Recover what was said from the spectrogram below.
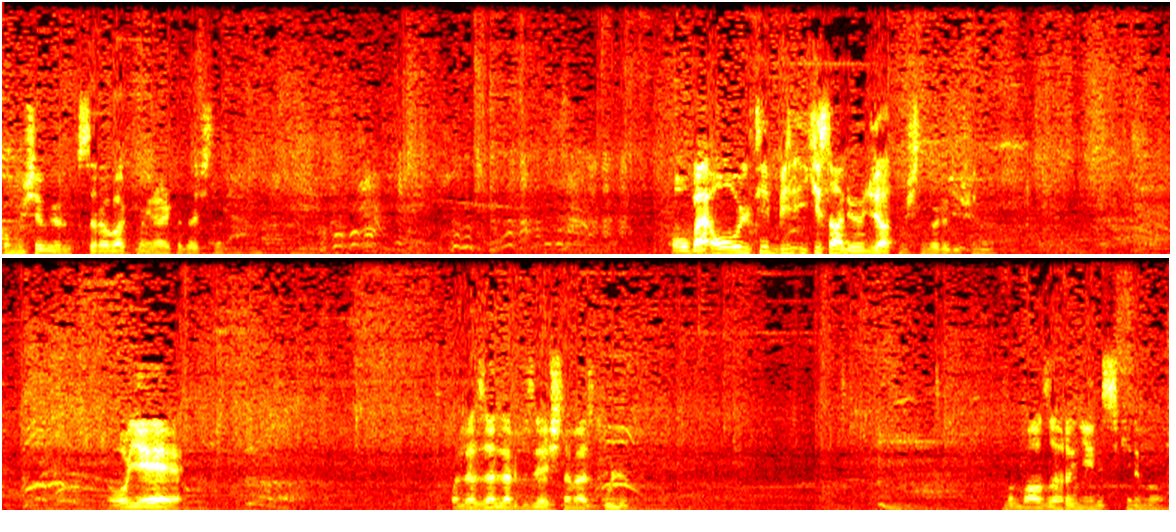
konuşamıyorum kusura bakmayın arkadaşlar. O ben o ultiyi bir iki saniye önce atmıştım böyle düşünün. Oh yeah. O lazerler bize eşlemez gülüm. Ama Mazhar'ın yeni skin'i mi o?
